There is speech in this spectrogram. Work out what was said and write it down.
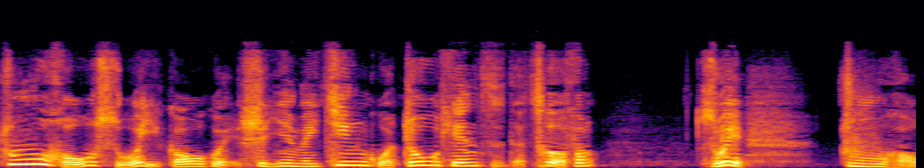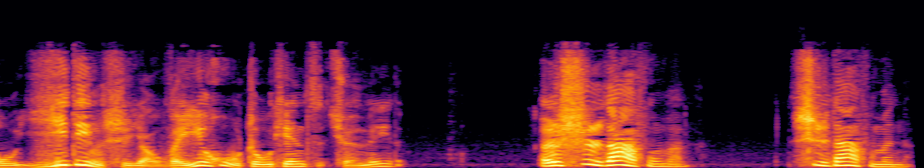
诸侯所以高贵，是因为经过周天子的册封，所以诸侯一定是要维护周天子权威的。而士大夫们，士大夫们呢？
